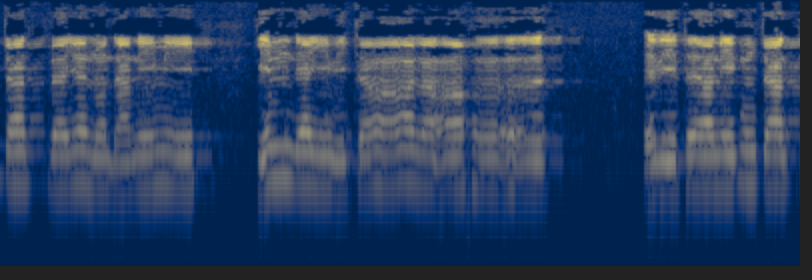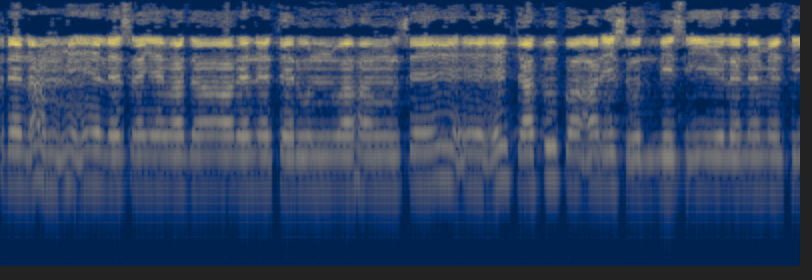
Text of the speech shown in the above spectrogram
චත්‍රය නොදනිමි. කිම්දැයි විචාලාහ. එවිට අනික් චත්‍ර නම් මේ ලෙසය වදාරන තෙරුන් වහන්සේ චතුපාරිසුද්ධි සීල නැමැති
